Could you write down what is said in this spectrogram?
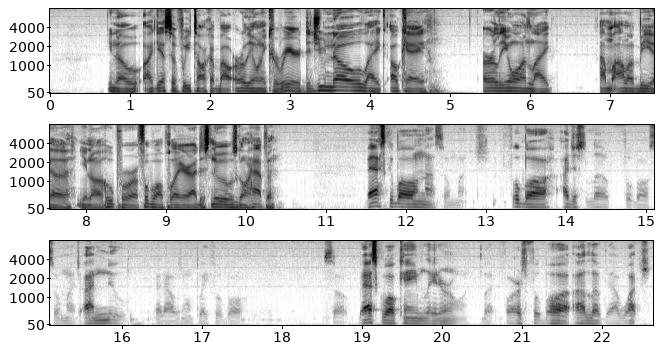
you know, I guess if we talk about early on in career, did you know like okay, early on like I'm I'm gonna be a you know a hooper or a football player? I just knew it was gonna happen. Basketball, not so much. Football, I just love football so much. I knew that I was to play football. So basketball came later on. But as far as football, I loved it. I watched.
